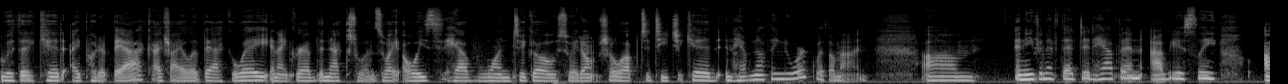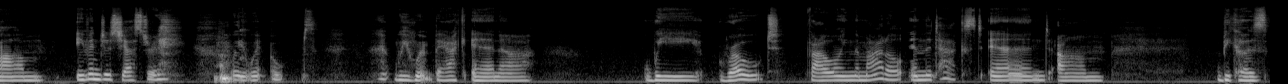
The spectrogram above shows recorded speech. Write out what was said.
with a kid, I put it back, I file it back away, and I grab the next one. So I always have one to go so I don't show up to teach a kid and have nothing to work with them on. Um, and even if that did happen, obviously, um, even just yesterday, we went, oops, we went back and uh, we wrote following the model in the text. And um, because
